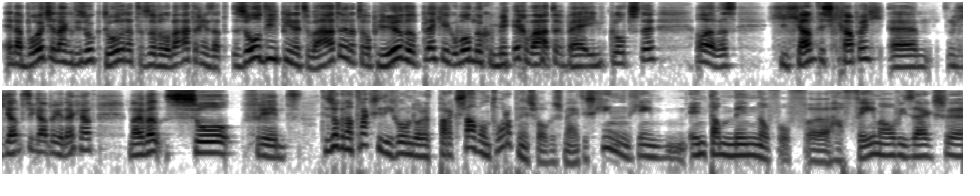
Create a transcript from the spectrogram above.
en dat bootje lag dus ook door dat er zoveel water in zat. Zo diep in het water dat er op heel veel plekken gewoon nog meer water bij in klotste. Oh, dat was gigantisch grappig. Um, een gigantisch grappige dag gehad, maar wel zo vreemd. Het is ook een attractie die gewoon door het park zelf ontworpen is, volgens mij. Het is geen, geen Intamin of, of uh, Hafema of iets dergelijks, uh,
